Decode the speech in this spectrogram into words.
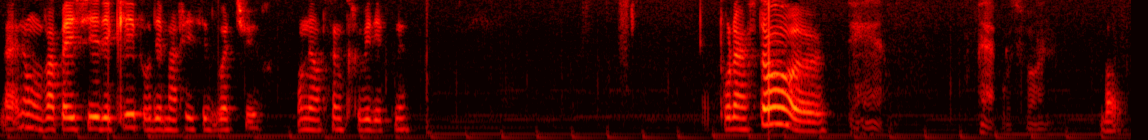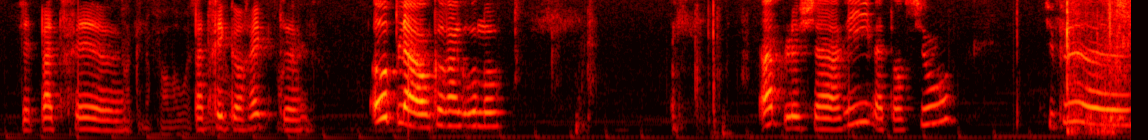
Bah non, on va pas essayer les clés pour démarrer cette voiture. On est en train de crever les pneus. Pour l'instant, euh, bon, c'est pas très, euh, pas très correct. Hop là, encore un gros mot. Hop, le chat arrive, attention. Tu peux euh,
